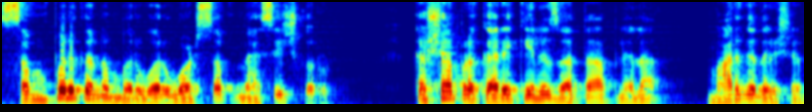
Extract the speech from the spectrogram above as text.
संपर्क नंबरवर व्हॉट्सअप मेसेज करून कशा प्रकारे केलं जातं आपल्याला मार्गदर्शन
